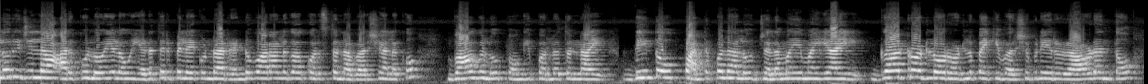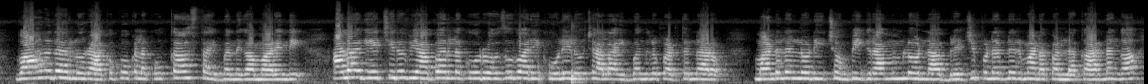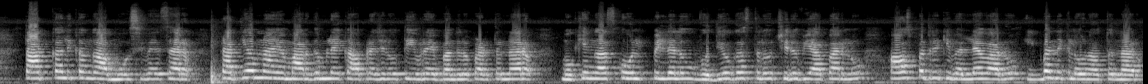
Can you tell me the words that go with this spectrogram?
అల్లూరి జిల్లా అరకు లోయలో ఎడతెరిపి లేకుండా రెండు వారాలుగా కురుస్తున్న వర్షాలకు వాగులు పొంగి పొర్లుతున్నాయి. దీంతో పంట పొలాలు జలమయమయ్యాయి. ఘాట్ రోడ్లో రోడ్లపైకి వర్షపు నీరు రావడంతో వాహనదారులు రాకపోకలకు కాస్త ఇబ్బందిగా మారింది. అలాగే చిరు వ్యాపారులకు రోజువారీ కూలీలు చాలా ఇబ్బందులు పడుతున్నారు. మండలంలోని చొంపి గ్రామంలో ఉన్న బ్రిడ్జి పునర్నిర్మాణ పనుల కారణంగా తాత్కాలికంగా మూసివేశారు. ప్రత్యామ్నాయ మార్గం లేక ప్రజలు తీవ్ర ఇబ్బందులు పడుతున్నారు. ముఖ్యంగా స్కూల్ పిల్లలు ఉద్యోగస్తులు చిరు వ్యాపారులు ఆసుపత్రికి వెళ్ళేవారు ఇబ్బందికి లోనవుతున్నారు.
